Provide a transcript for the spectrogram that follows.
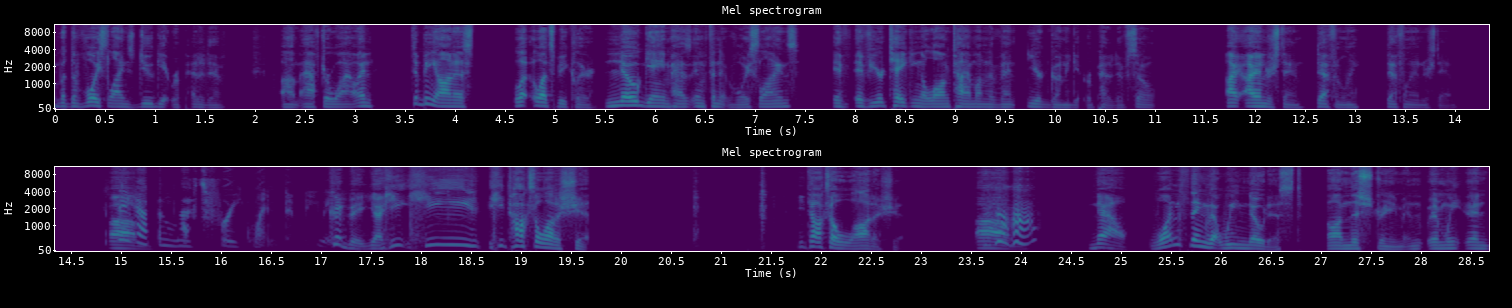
But the voice lines do get repetitive um, after a while. And to be honest, let, let's be clear: no game has infinite voice lines. If if you're taking a long time on an event, you're going to get repetitive. So I I understand. Definitely, definitely understand. It may Um, happen less frequent, maybe. Could be. Yeah, he he he talks a lot of shit. He talks a lot of shit. Um, now, one thing that we noticed on this stream, and, and we and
